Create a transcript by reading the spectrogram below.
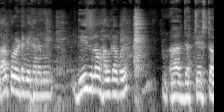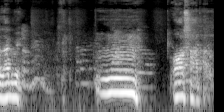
তারপর এটাকে এখানে আমি দিয়ে দিলাম হালকা করে। আর যা টেস্টটা লাগবে অসাধারণ।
